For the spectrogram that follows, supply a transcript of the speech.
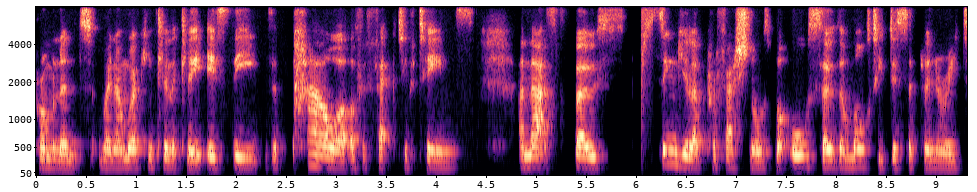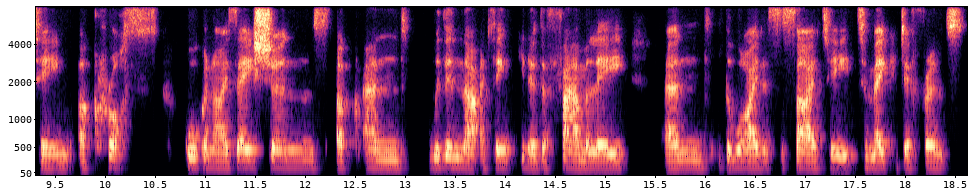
prominent when I'm working clinically is the the power of effective teams, and that's both singular professionals, but also the multidisciplinary team across organizations and within that i think you know the family and the wider society to make a difference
